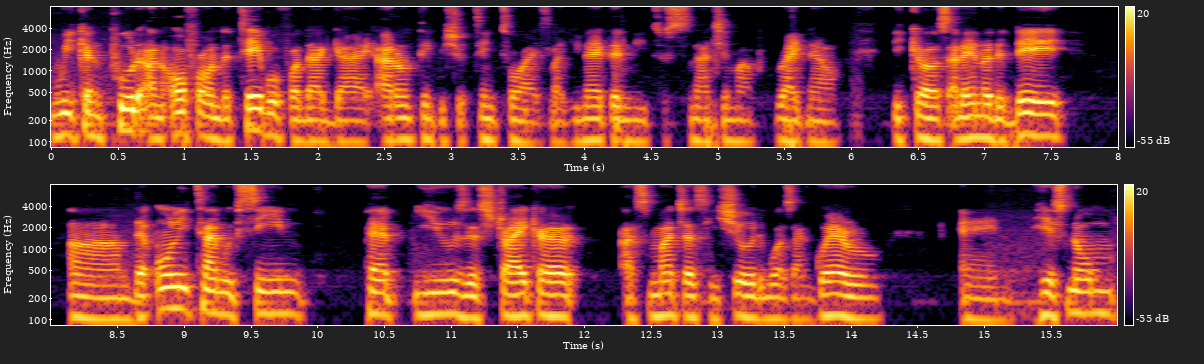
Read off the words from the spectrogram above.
we can put an offer on the table for that guy, I don't think we should think twice. Like United need to snatch him up right now because at the end of the day, um, the only time we've seen Pep use a striker as much as he should was Aguero, and he's not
